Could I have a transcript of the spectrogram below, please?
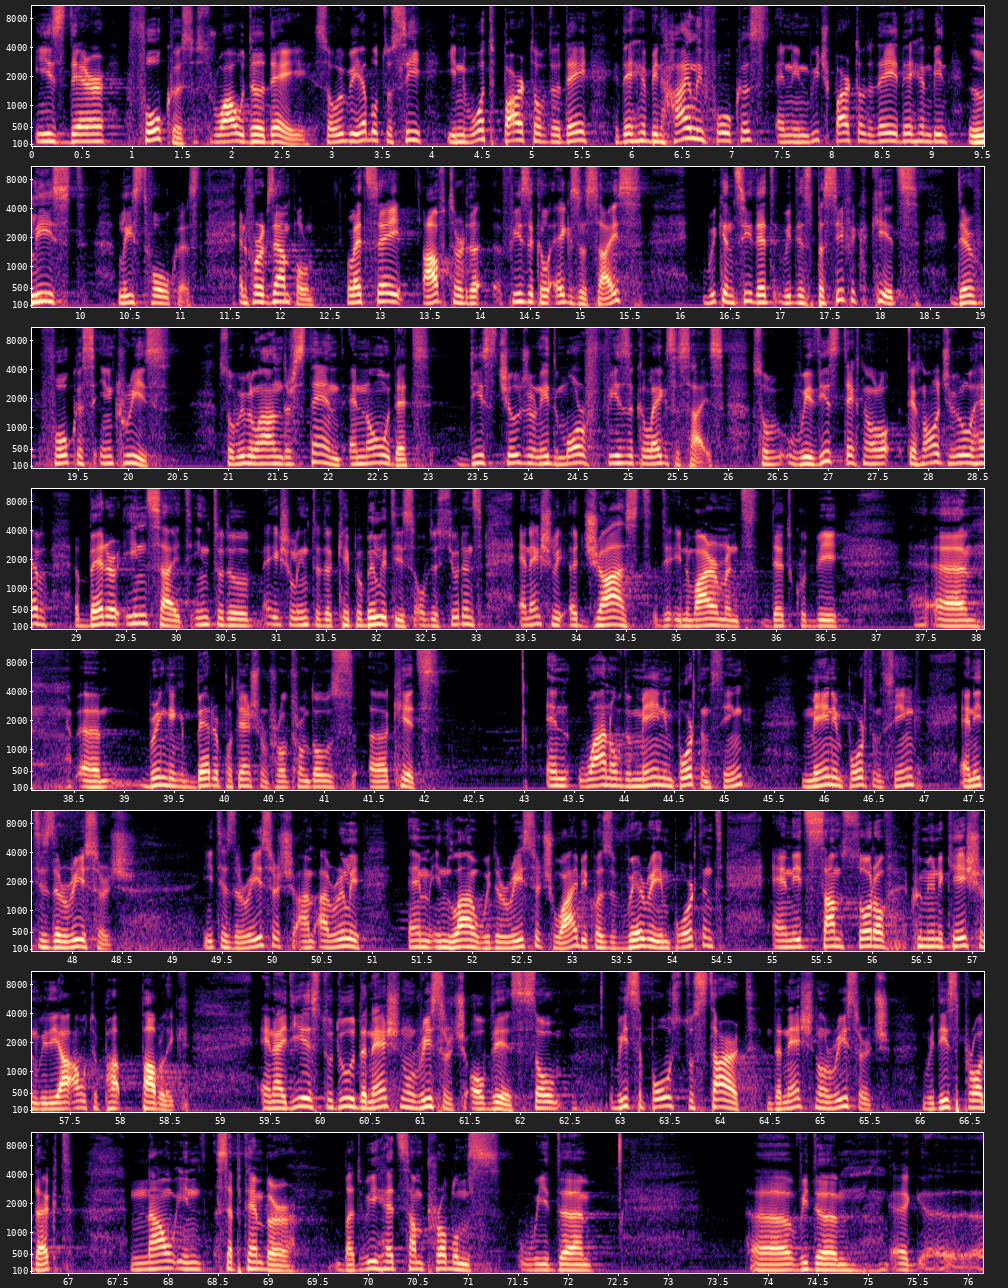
is their focus throughout the day. So we'll be able to see in what part of the day they have been highly focused and in which part of the day they have been least, least focused. And for example, let's say after the physical exercise, we can see that with the specific kids, their focus increase. So we will understand and know that these children need more physical exercise. So with this technolo technology, we will have a better insight into the, actually into the capabilities of the students and actually adjust the environment that could be um, um, bringing better potential from, from those uh, kids. And one of the main important thing main important thing, and it is the research. It is the research. I'm, I really am in love with the research. Why? Because very important, and it's some sort of communication with the outer pu public. And idea is to do the national research of this. So we're supposed to start the national research with this product now in September, but we had some problems with um, uh, with um, uh,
